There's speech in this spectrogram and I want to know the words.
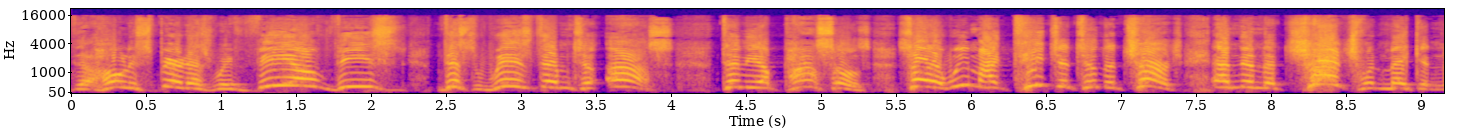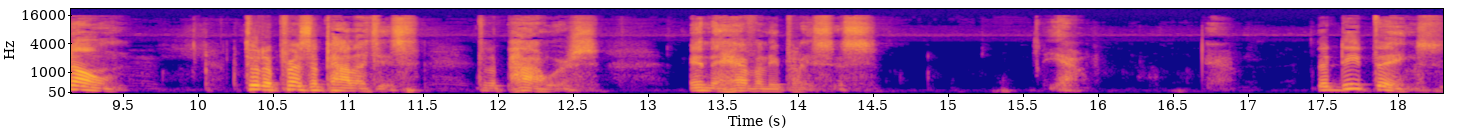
the Holy Spirit has revealed these, this wisdom to us, to the apostles, so that we might teach it to the church, and then the church would make it known to the principalities, to the powers in the heavenly places. Yeah. yeah. The deep things,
